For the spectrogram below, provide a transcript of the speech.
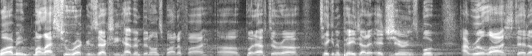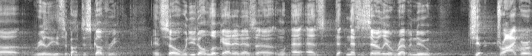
Well, I mean, my last two records actually haven't been on Spotify, uh, but after uh, taking a page out of Ed Sheeran's book, I realized that uh, really it's about discovery. And so when you don't look at it as, a, as necessarily a revenue driver,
